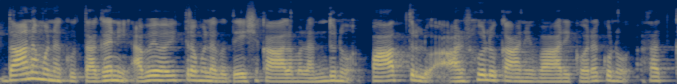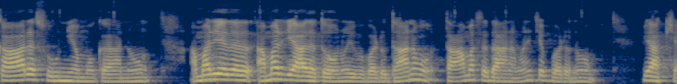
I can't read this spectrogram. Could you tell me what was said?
దానమునకు తగని అపవిత్రములకు దేశకాలములందును పాత్రులు అర్హులు కాని వారి కొరకును సత్కార శూన్యముగాను అమర్యాద అమర్యాదతోనూ ఇవ్వబడు దానము తామస దానమని చెప్పబడును. వ్యాఖ్య.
